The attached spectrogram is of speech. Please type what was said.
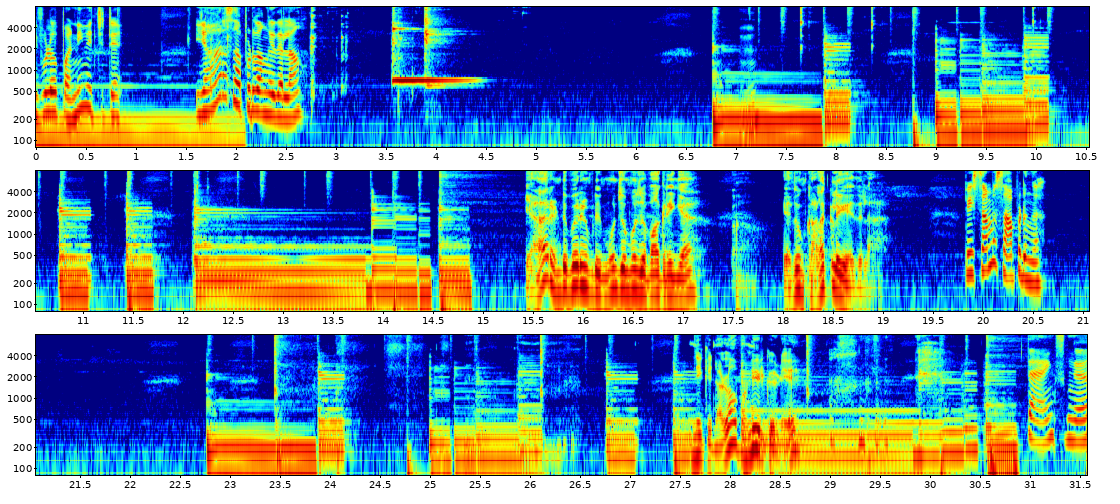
இவ்வளோ பண்ணி வச்சுட்டேன். யார் சாப்பிடுவாங்க இதெல்லாம்? ஏன் ரெண்டு பேரும் இப்படி மூஞ்ச மூஞ்ச பாக்குறீங்க? எதுவும் கலக்கலையே இதுல. பேசாம சாப்பிடுங்க. இன்னைக்கு நல்லா பண்ணியிருக்கேடே தேங்க்ஸ்ங்க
